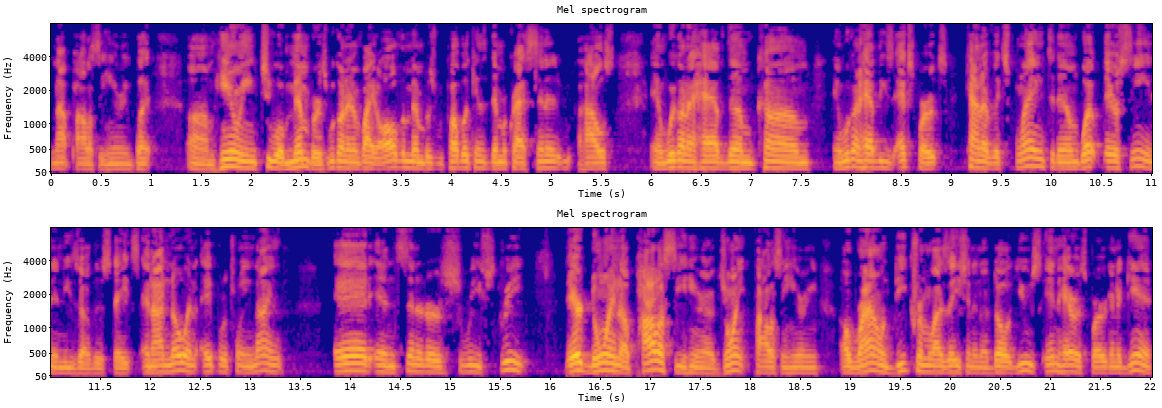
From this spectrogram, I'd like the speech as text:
not policy hearing, but um, hearing to our members. We're going to invite all the members, Republicans, Democrats, Senate, House, and we're going to have them come and we're going to have these experts kind of explain to them what they're seeing in these other states. And I know in April 29th, Ed and Senator Sharif Street, they're doing a policy hearing, a joint policy hearing around decriminalization and adult use in Harrisburg. And again,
